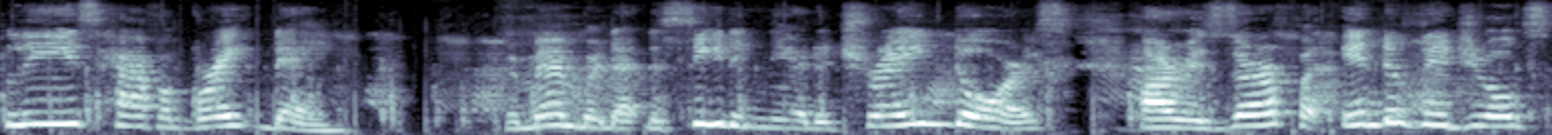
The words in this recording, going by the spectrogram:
Please have a great day. Remember that the seating near the train doors are reserved for individuals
